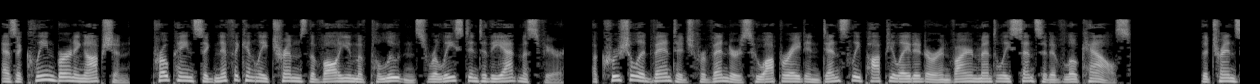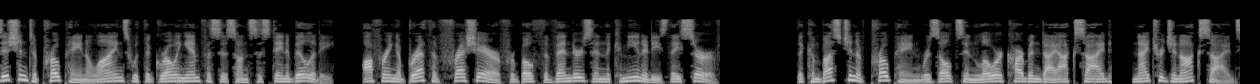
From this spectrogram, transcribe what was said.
As a clean burning option, propane significantly trims the volume of pollutants released into the atmosphere, a crucial advantage for vendors who operate in densely populated or environmentally sensitive locales. The transition to propane aligns with the growing emphasis on sustainability, offering a breath of fresh air for both the vendors and the communities they serve. The combustion of propane results in lower carbon dioxide, nitrogen oxides,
